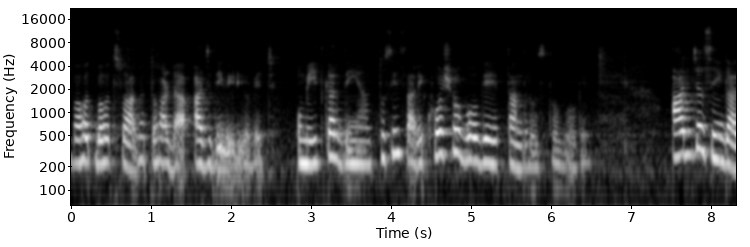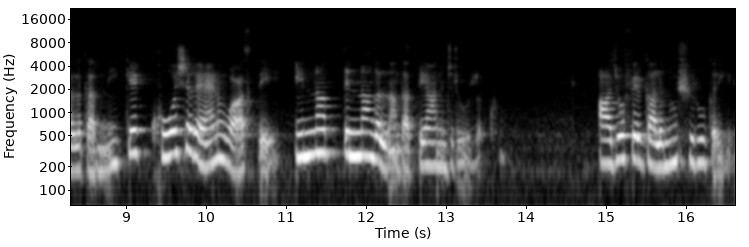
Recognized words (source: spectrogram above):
ਬਹੁਤ ਬਹੁਤ ਸਵਾਗਤ ਤੁਹਾਡਾ ਅੱਜ ਦੀ ਵੀਡੀਓ ਵਿੱਚ। ਉਮੀਦ ਕਰਦੀ ਹਾਂ ਤੁਸੀਂ ਸਾਰੇ ਖੁਸ਼ ਹੋਵੋਗੇ, ਤੰਦਰੁਸਤ ਹੋਵੋਗੇ। ਅੱਜ ਅਸੀਂ ਗੱਲ ਕਰਨੀ ਕਿ ਖੁਸ਼ ਰਹਿਣ ਵਾਸਤੇ ਇਹਨਾਂ ਤਿੰਨਾਂ ਗੱਲਾਂ ਦਾ ਧਿਆਨ ਜ਼ਰੂਰ ਰੱਖੋ। ਆਜੋ ਫਿਰ ਗੱਲ ਨੂੰ ਸ਼ੁਰੂ ਕਰੀਏ।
